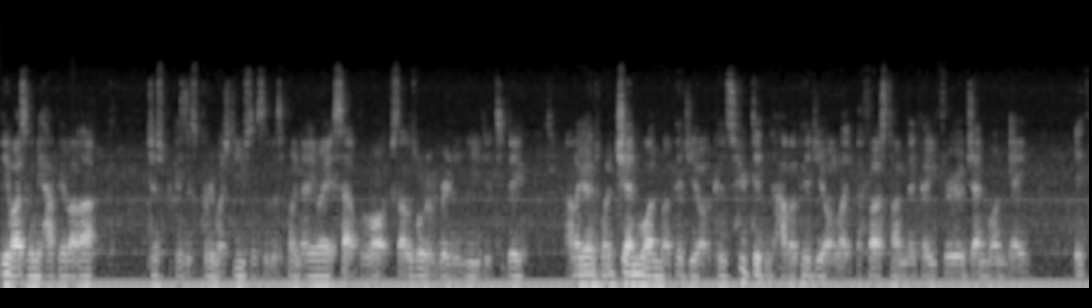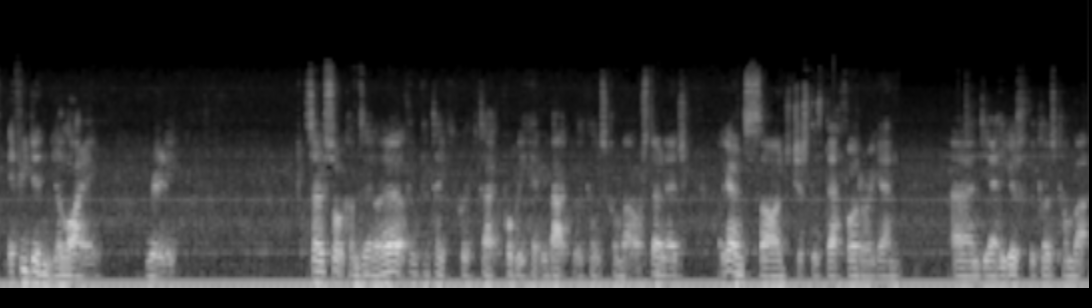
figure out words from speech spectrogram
Levi's going to be happy about that, just because it's pretty much useless at this point anyway. Up the rocks, that was what it really needed to do. And I go into my Gen 1, my Pidgeot, because who didn't have a Pidgeot like the first time they played through a Gen 1 game? If, if you didn't, you're lying, really. So Sawk comes in, I don't think can take a quick attack, probably hit me back with a close combat or Stone Edge. I go into Sarge just as Death Order again, and yeah, he goes for the close combat.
